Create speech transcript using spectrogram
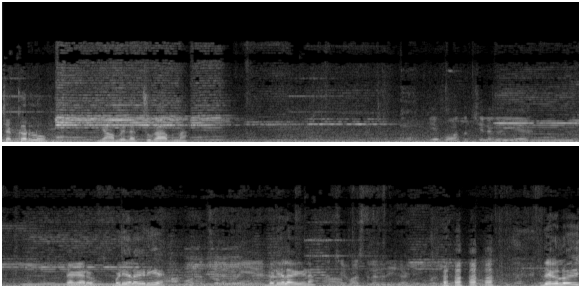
चेक कर लो यहाँ पे लग चुका है अपना। ये बहुत अच्छी लग रही है। क्या कह रहे हो? बढ़िया लग रही है? बहुत अच्छी लग रही है। बढ़िया लग रही है ना? अच्छी मस्त लग रही है देख लो ये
